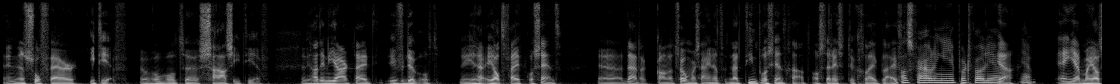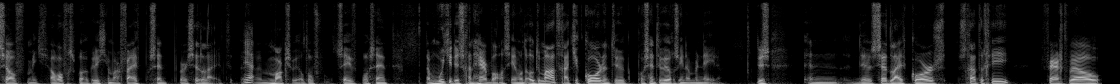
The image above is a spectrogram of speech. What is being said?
in een software ETF. Bijvoorbeeld eh SaaS ETF. Die gaat in een jaar tijd, die verdubbelt. Je, je had 5%. eh nou, dan kan het zomaar zijn dat het naar 10% gaat. Als de rest natuurlijk gelijk blijft. Als verhouding in je portfolio. Ja. ja. En ja, maar je had zelf met jezelf afgesproken dat je maar 5% per satellite eh, max wilt, of 7%. Dan moet je dus gaan herbalanceren. Want automatisch gaat je core natuurlijk procentueel gezien naar beneden. Dus en de satellite core strategie vergt wel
